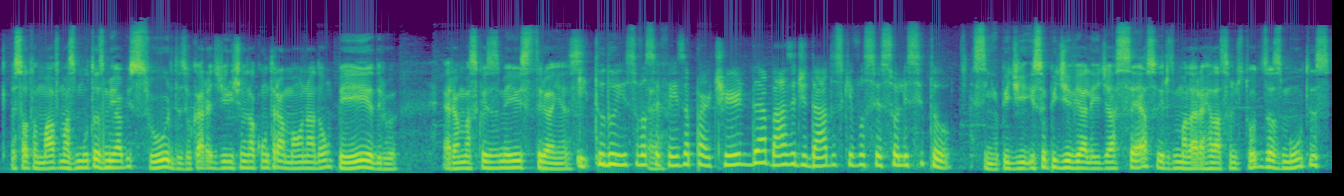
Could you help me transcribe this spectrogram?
que o pessoal tomava umas multas meio absurdas, o cara dirigindo na contramão na Dom Pedro, eram umas coisas meio estranhas. E tudo isso você é. fez a partir da base de dados que você solicitou? Sim, eu pedi, isso eu pedi via lei de acesso, eles me mandaram a relação de todas as multas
